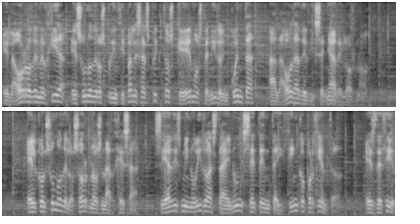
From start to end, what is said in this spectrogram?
El ahorro de energía es uno de los principales aspectos que hemos tenido en cuenta a la hora de diseñar el horno. El consumo de los hornos Nargesa se ha disminuido hasta en un 75%, es decir,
